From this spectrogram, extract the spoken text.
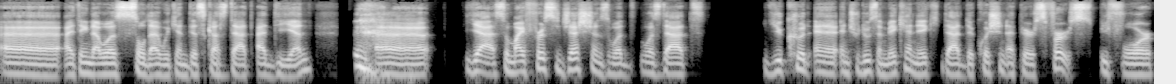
uh, I think that was so that we can discuss that at the end. uh, yeah. So my first suggestions was was that you could uh, introduce a mechanic that the question appears first before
